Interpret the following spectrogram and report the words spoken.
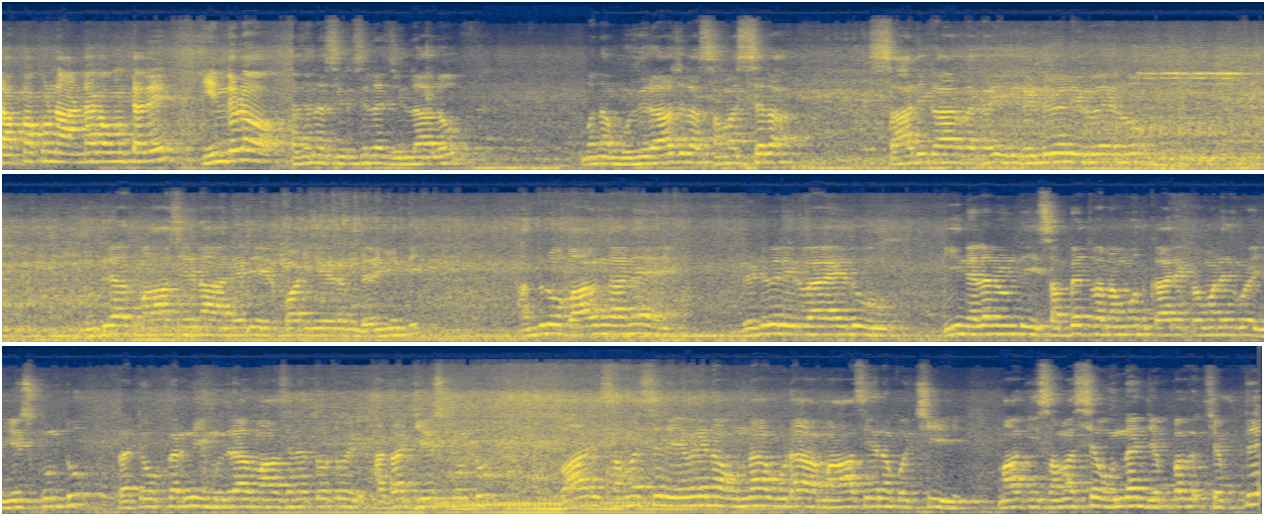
తప్పకుండా అండగా ఉంటుంది. ఇందులో రాజన్న సిరిసిల్ల జిల్లాలో మన ముదిరాజుల సమస్యల సాధికారతకై రెండు వేల ఇరవైలో ముదిరాజ్ మహాసేన అనేది ఏర్పాటు చేయడం జరిగింది. అందులో భాగంగానే రెండు వేల ఇరవై ఐదు ఈ నెల నుండి సభ్యత్వ నమోదు కార్యక్రమం అనేది కూడా చేసుకుంటూ ప్రతి ఒక్కరిని ముదిరాజ్ మహాసేనతో అటాచ్ చేసుకుంటూ వారి సమస్యలు ఏవైనా ఉన్నా కూడా మహాసేనకు వచ్చి మాకు ఈ సమస్య ఉందని చెప్ప చెప్తే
